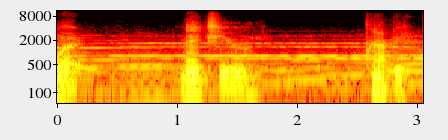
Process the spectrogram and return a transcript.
what makes you happy?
